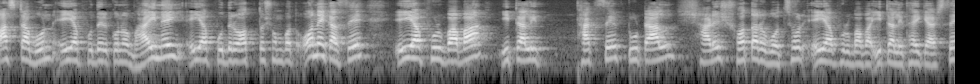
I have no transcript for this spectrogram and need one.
পাঁচটা বোন, এই আফুদের কোনো ভাই নেই, এই আফুদের অর্থ সম্পদ অনেক আছে। এই আফুর বাবা ইটালি থাকছে টোটাল সাড়ে সতেরো বছর। এই আফুর বাবা ইটালি থেকে আসছে।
